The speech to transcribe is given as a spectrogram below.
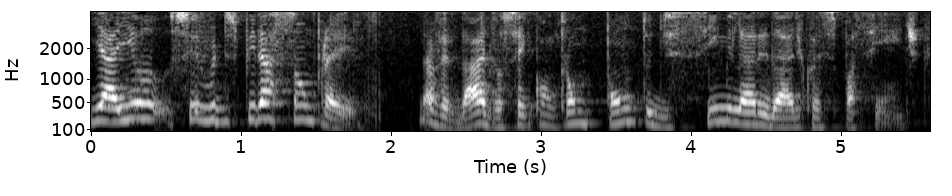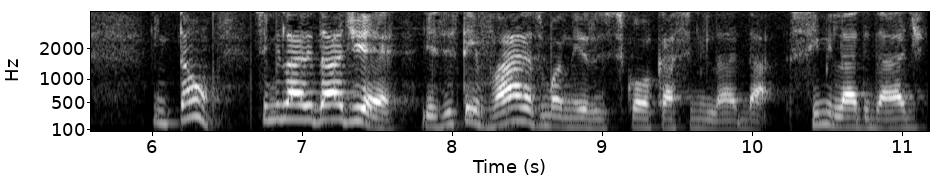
E aí eu sirvo de inspiração para ele. Na verdade, você encontrou um ponto de similaridade com esse paciente. Então, similaridade é, e existem várias maneiras de se colocar similaridade, similaridade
